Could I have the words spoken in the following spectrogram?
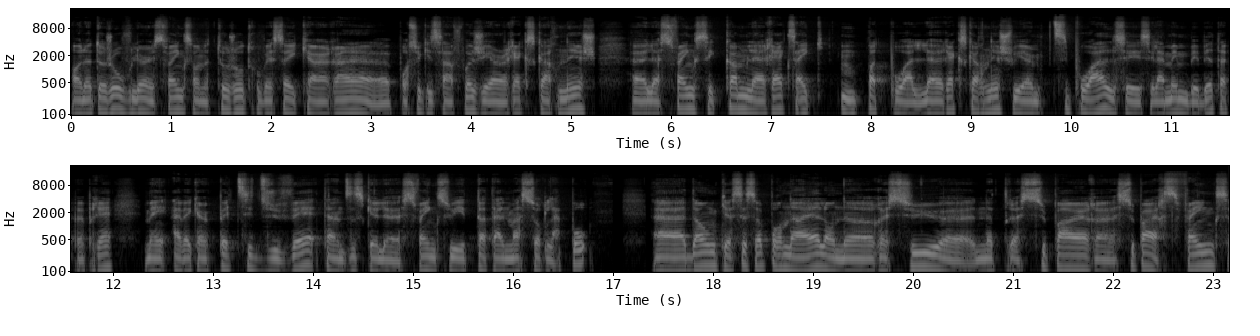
On a toujours voulu un sphinx, on a toujours trouvé ça écœurant. Euh, pour ceux qui le savent pas, j'ai un Rex Cornish. Euh, le sphinx, c'est comme le Rex avec pas de poil. Le Rex Cornish, lui, a un petit poil, c'est, c'est la même bébite à peu près, mais avec un petit duvet, tandis que le sphinx, lui, est totalement sur la peau. Euh, donc, c'est ça pour Noël. On a reçu euh, notre super, euh, super Sphinx.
